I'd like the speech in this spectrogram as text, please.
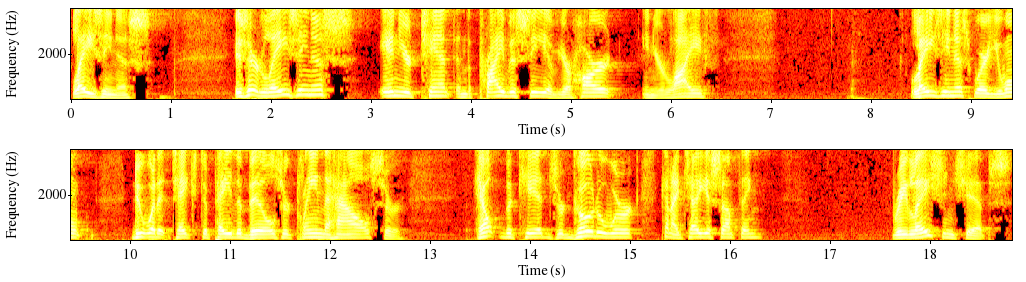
Laziness. Is there laziness in your tent and the privacy of your heart, in your life? Laziness where you won't do what it takes to pay the bills or clean the house or help the kids or go to work. Can I tell you something? Relationships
